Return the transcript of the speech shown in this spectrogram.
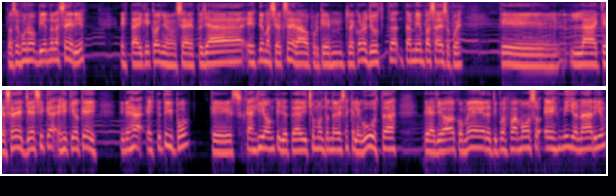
Entonces uno viendo la serie está ahí que coño, o sea, esto ya es demasiado exagerado porque en Record of Youth ta- también pasa eso, pues, que la que hace de Jessica es que, ok, tienes a este tipo que es Ha-hyun, que ya te ha dicho un montón de veces que le gusta, te ha llevado a comer, el tipo es famoso, es millonario,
